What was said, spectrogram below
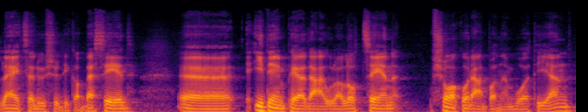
leegyszerűsödik a beszéd. Ö, idén például a Locén soha korábban nem volt ilyen,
